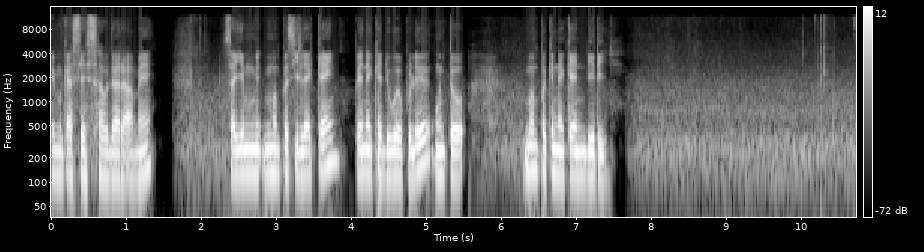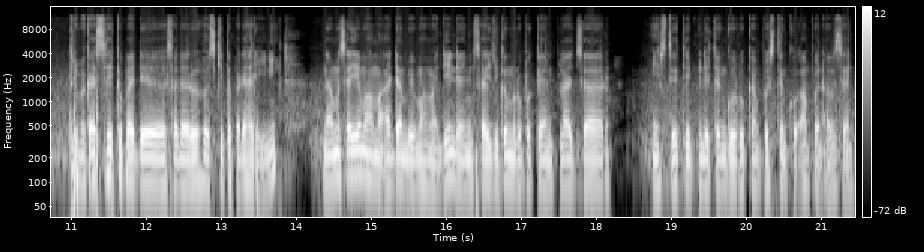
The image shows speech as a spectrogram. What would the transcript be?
Terima kasih saudara Amir. Saya mem- mempersilakan panel kedua pula untuk memperkenalkan diri. Terima kasih kepada saudara hos kita pada hari ini. Nama saya Muhammad Adam bin Muhammad Din dan saya juga merupakan pelajar Institut Pendidikan Guru Kampus Tengku Ampun Afzan.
